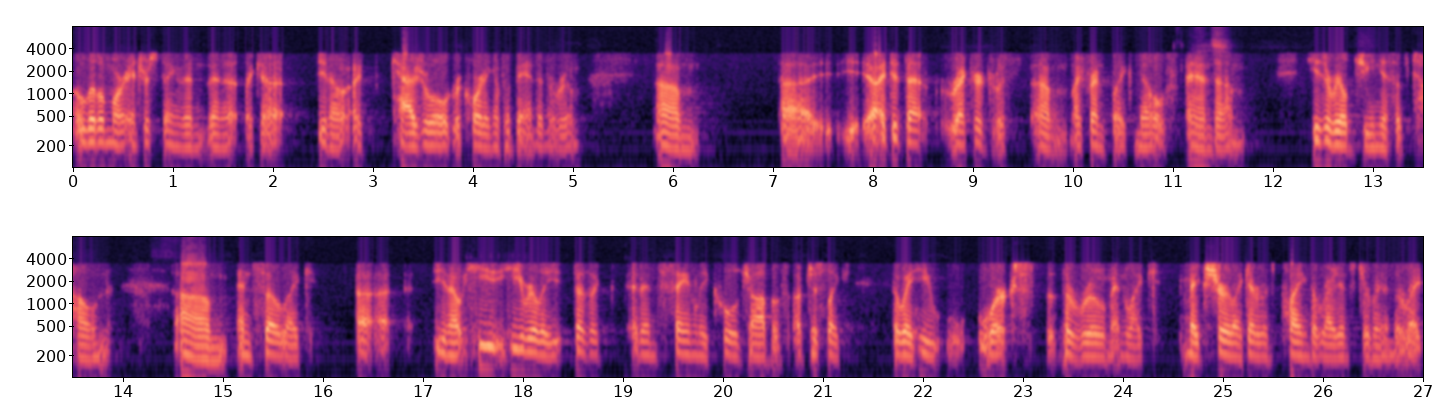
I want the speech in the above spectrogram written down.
a little more interesting than than a, like a you know a casual recording of a band in a room. Um, uh, I did that record with um, my friend Blake Mills, and um, he's a real genius of tone. Um, and so, like, uh, you know, he he really does a, an insanely cool job of of just like the way he works the- room and like make sure like everyone's playing the right instrument and the right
